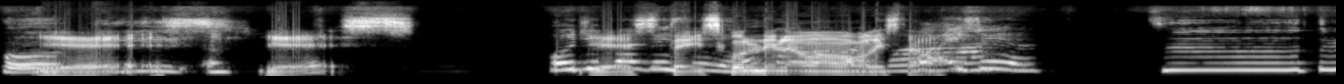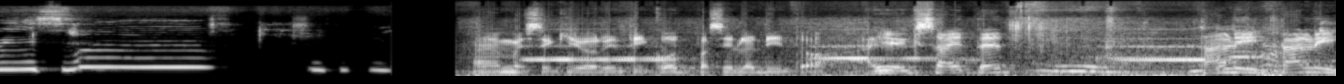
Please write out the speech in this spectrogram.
Pogi. Yes. Yes. O, di Yes, sa school nila Mama Kalista. Isa Two, three, smile. Ay, may security code pa sila dito. Are you excited? Tali, tali.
